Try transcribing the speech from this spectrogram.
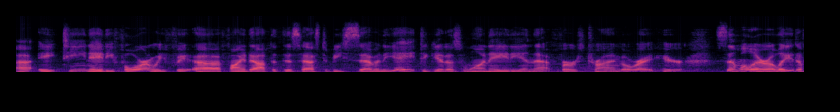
uh, 1884 and we uh, find out that this has to be 78 to get us 180 in that first triangle right here. Similarly, to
